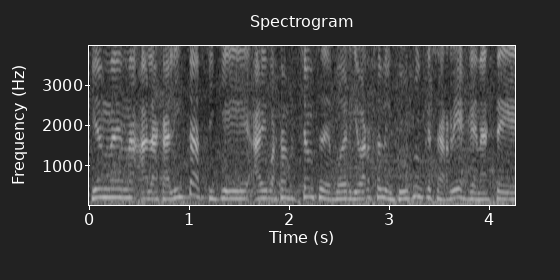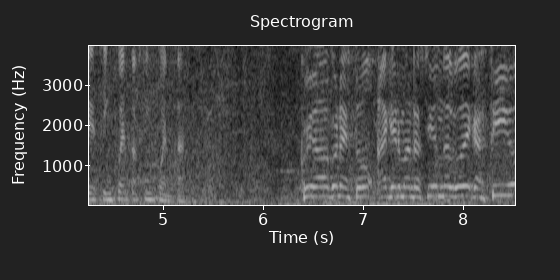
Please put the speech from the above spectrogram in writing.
Tienen a la calita, así que hay bastante chance de poder llevárselo incluso aunque se arriesguen a este 50-50. Cuidado con esto. Ackerman recibiendo algo de castigo.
